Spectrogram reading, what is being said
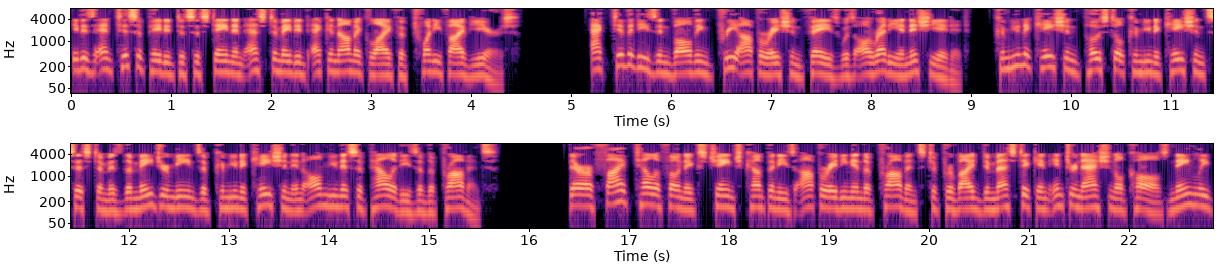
It is anticipated to sustain an estimated economic life of 25 years. Activities involving pre-operation phase was already initiated. Communication Postal communication system is the major means of communication in all municipalities of the province. There are five telephone exchange companies operating in the province to provide domestic and international calls namely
